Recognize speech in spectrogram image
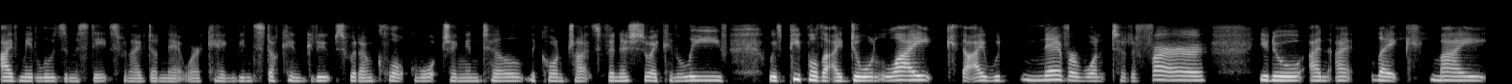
I've made loads of mistakes when I've done networking, been stuck in groups where I'm clock watching until the contract's finished so I can leave with people that I don't like, that I would never want to refer, you know, and I like my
